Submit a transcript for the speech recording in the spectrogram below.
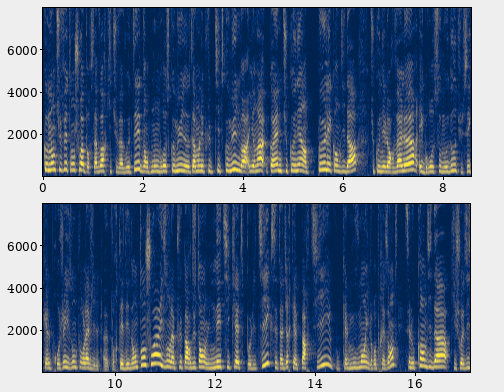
Comment tu fais ton choix pour savoir qui tu vas voter? Dans de nombreuses communes, notamment les plus petites communes, bah, il y en a quand même, tu connais un peu les candidats, tu connais leurs valeurs, et grosso modo, tu sais quel projet ils ont pour la ville. Euh, pour t'aider dans ton choix, ils ont la plupart du temps une étiquette politique, c'est-à-dire quel parti, quel mouvement ils représentent. C'est le candidat qui choisit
